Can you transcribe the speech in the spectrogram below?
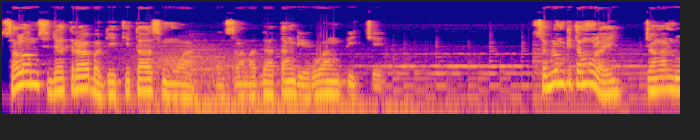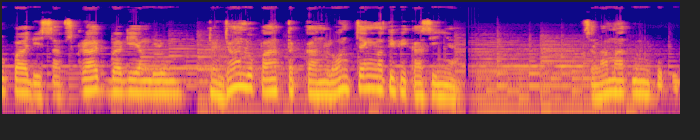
Salam sejahtera bagi kita semua dan selamat datang di Ruang PC. Sebelum kita mulai, jangan lupa di subscribe bagi yang belum dan jangan lupa tekan lonceng notifikasinya. Selamat mengikuti.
